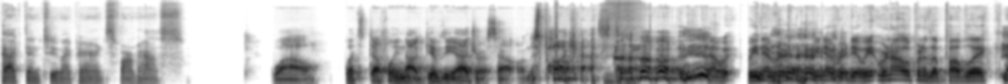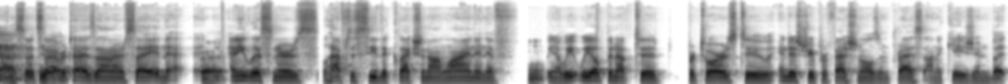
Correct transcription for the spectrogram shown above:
packed into my parents' farmhouse. Wow let's definitely not give the address out on this podcast. no, we, we, never, yeah. we never do. We, are not open to the public, uh, so it's yeah. advertised on our site. And uh, right. any listeners will have to see the collection online. And if mm. you know, we we open up to for tours to industry professionals and press on occasion. But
